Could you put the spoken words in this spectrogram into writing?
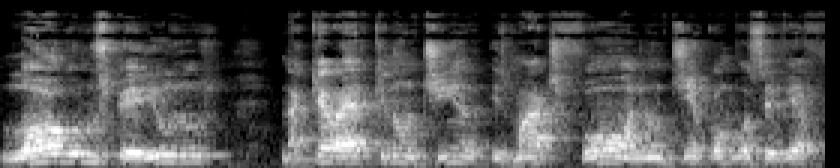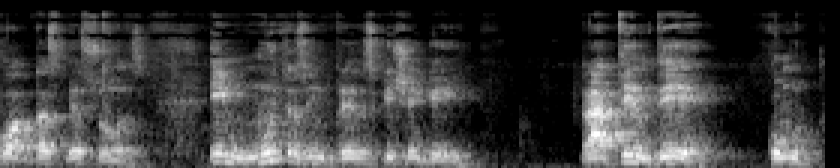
logo nos períodos Naquela época que não tinha smartphone, não tinha como você ver a foto das pessoas. Em muitas empresas que cheguei para atender como,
